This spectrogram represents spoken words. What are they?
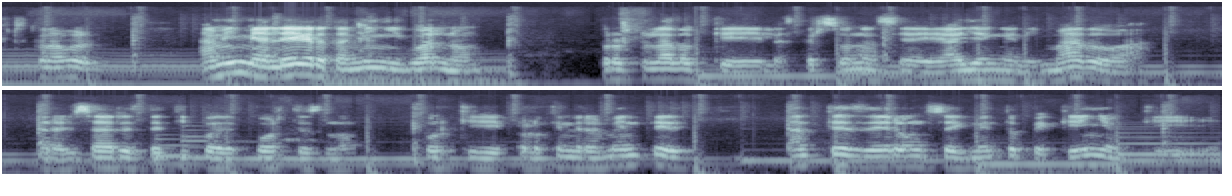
que nos colaboren. A mí me alegra también igual, ¿no? por otro lado, que las personas se hayan animado a, realizar este tipo de deportes, ¿no? Porque por lo generalmente antes era un segmento pequeño que,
